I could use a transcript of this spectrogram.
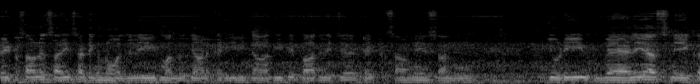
ਡਾਕਟਰ ਸਾਹਿਬ ਨੇ ਸਾਰੀ ਸਾਡੇ ਨੌਲੇਜ ਲਈ, ਮੰਨ ਲਓ ਜਾਣਕਾਰੀ ਦੀ ਗਾਂ ਦੀ ਤੇ ਬਾਅਦ ਵਿੱਚ ਡਾਕਟਰ ਸਾਹਿਬ ਨੇ ਸਾਨੂੰ ਜਿਹੜੀ ਵੈਲ ਆ, ਸਨੇਕ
